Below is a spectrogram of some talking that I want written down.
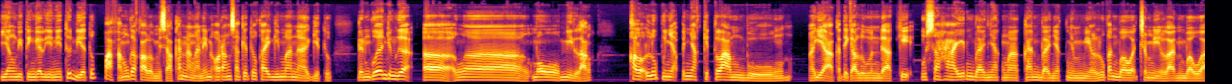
yang ditinggal ini tuh dia tuh paham gak kalau misalkan nanganin orang sakit tuh kayak gimana gitu. Dan gue juga uh, nge mau bilang kalau lu punya penyakit lambung ya ketika lu mendaki usahain banyak makan banyak nyemil. Lu kan bawa cemilan bawa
